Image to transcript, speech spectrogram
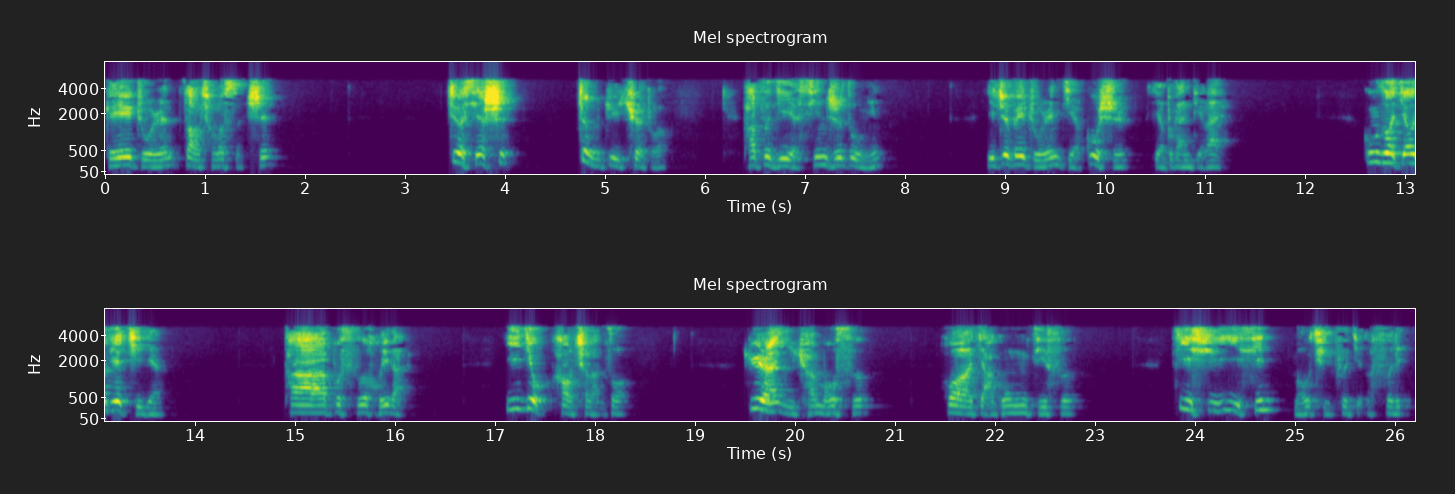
给主人造成了损失。这些事。证据确凿，他自己也心知肚明，以致被主人解雇时也不敢抵赖。工作交接期间，他不思悔改，依旧好吃懒做，居然以权谋私，或假公济私，继续一心谋取自己的私利。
